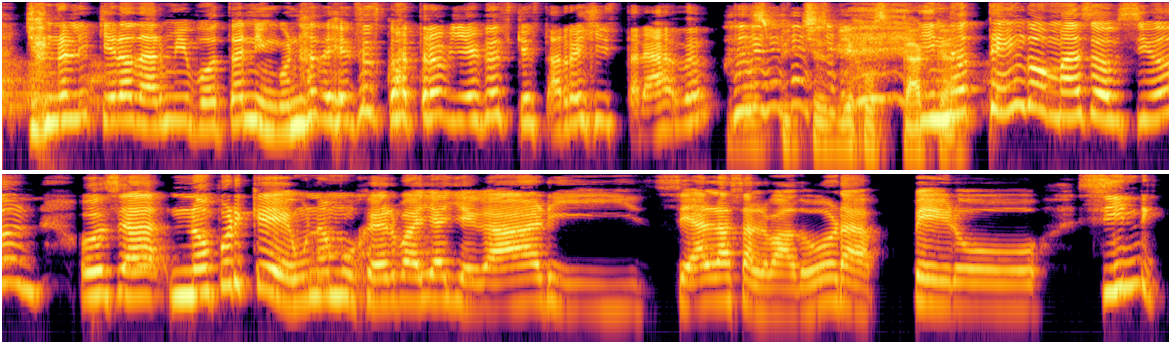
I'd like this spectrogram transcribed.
Yo no le quiero dar mi voto a ninguno de esos cuatro viejos que está registrado. Los pinches viejos caca. Y no tengo más opción. O sea, no porque una mujer vaya a llegar y sea la salvadora, pero sí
